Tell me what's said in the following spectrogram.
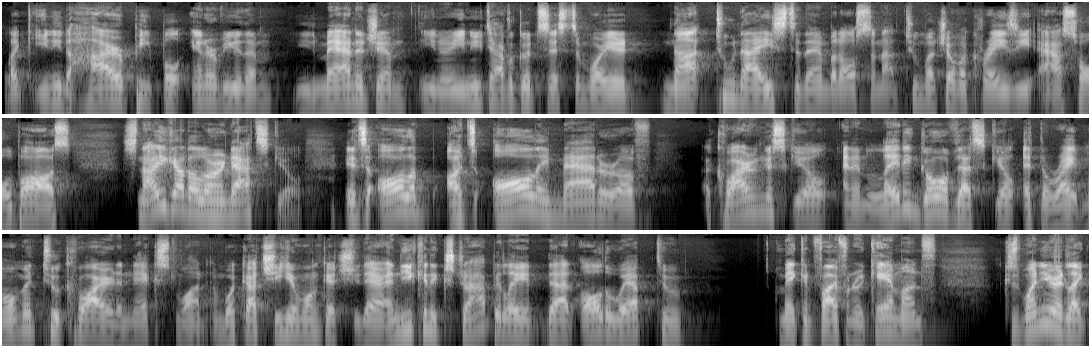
Like you need to hire people, interview them, you need to manage them. You know, you need to have a good system where you're not too nice to them, but also not too much of a crazy asshole boss. So now you got to learn that skill. It's all a, it's all a matter of acquiring a skill and then letting go of that skill at the right moment to acquire the next one. And what got you here won't get you there. And you can extrapolate that all the way up to making 500k a month. Because when you're like,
